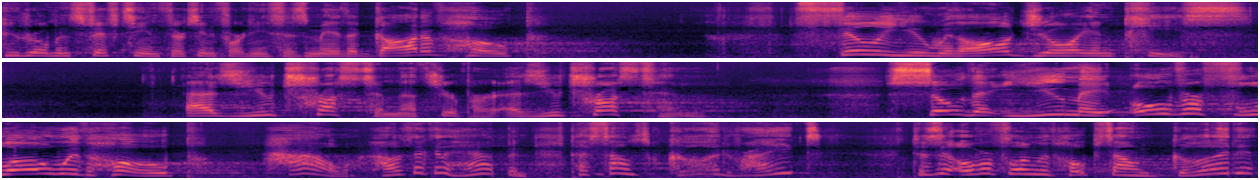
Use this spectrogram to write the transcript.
in Romans 15, 13, 14, he says, May the God of hope fill you with all joy and peace as you trust him, that's your part, as you trust him, so that you may overflow with hope. How? How's that going to happen? That sounds good, right? Does it overflowing with hope sound good?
